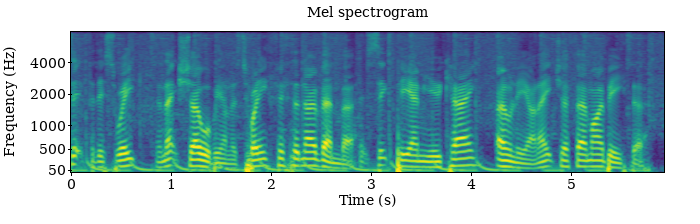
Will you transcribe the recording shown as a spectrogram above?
that's it for this week. The next show will be on the 25th of November at 6pm UK, only on HFM Ibiza.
